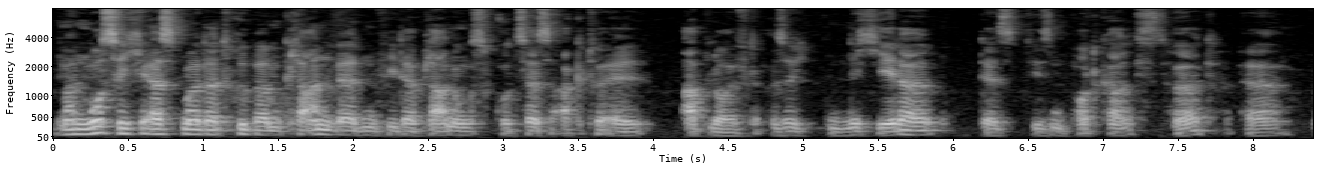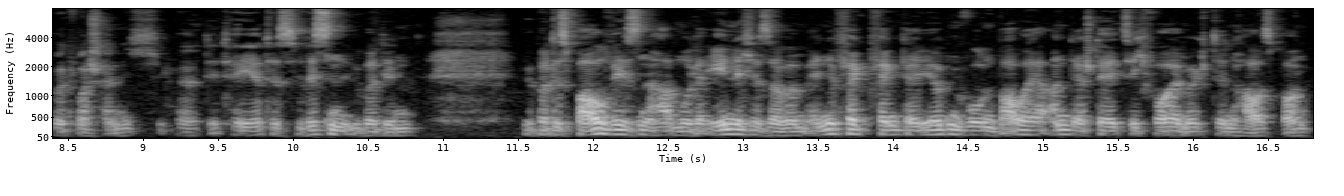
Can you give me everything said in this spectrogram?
Man muss sich erstmal darüber im Klaren werden, wie der Planungsprozess aktuell abläuft. Also nicht jeder, der diesen Podcast hört, äh, wird wahrscheinlich äh, detailliertes Wissen über den über das Bauwesen haben oder ähnliches, aber im Endeffekt fängt er irgendwo ein Bauherr an, der stellt sich vor, er möchte ein Haus bauen.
